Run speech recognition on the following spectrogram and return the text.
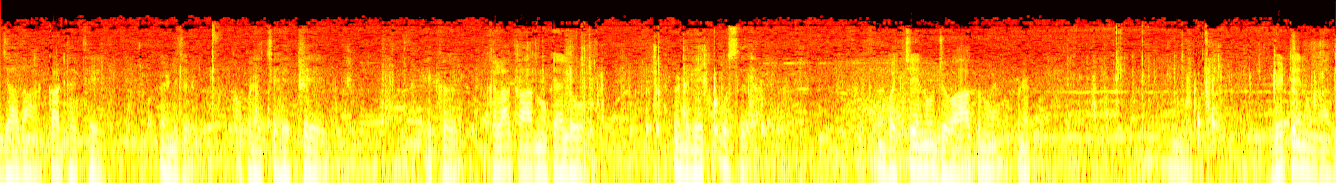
ਜ਼ਿਆਦਾ ਇਕੱਠ ਇੱਥੇ ਪਿੰਡ 'ਚ ਆਪਣੇ ਚਹੇਤੇ, ਇੱਕ ਕਲਾਕਾਰ ਨੂੰ ਕਹਿ ਲਓ ਪਿੰਡ ਦੇ ਇੱਕ ਉਸ ਬੱਚੇ ਨੂੰ, ਜਵਾਕ ਨੂੰ, ਆਪਣੇ ਬੇਟੇ ਨੂੰ ਅੱਜ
